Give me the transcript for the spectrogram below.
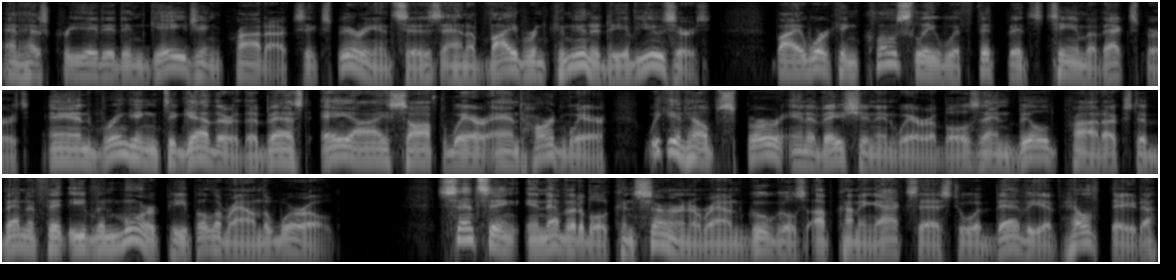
and has created engaging products, experiences, and a vibrant community of users. By working closely with Fitbit's team of experts and bringing together the best AI software and hardware, we can help spur innovation in wearables and build products to benefit even more people around the world. Sensing inevitable concern around Google's upcoming access to a bevy of health data,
